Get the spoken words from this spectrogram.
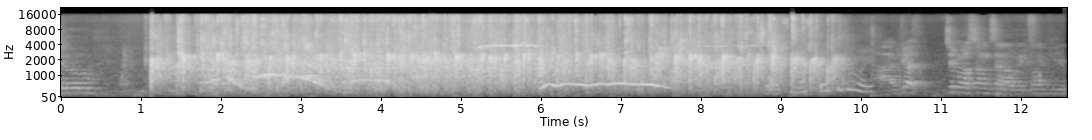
bless you. I've got two more songs that I'll be playing here.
